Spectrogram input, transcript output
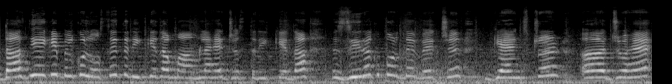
ਦੱਸ ਦਈਏ ਕਿ ਬਿਲਕੁਲ ਉਸੇ ਤਰੀਕੇ ਦਾ ਮਾਮਲਾ ਹੈ, ਜਿਸ ਤਰੀਕੇ ਦਾ ਜ਼ੀਰਕਪੁਰ ਦੇ ਵਿੱਚ ਗੈਂਗਸਟਰ ਜੋ ਹੈ,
